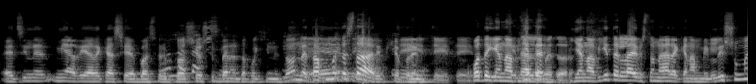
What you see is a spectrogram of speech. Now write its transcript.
Έτσι είναι μια διαδικασία, εν πάση περιπτώσει, τα όσοι ξέρω. μπαίνετε από κινητό. Ναι, τα έχουμε Ε, τεστάρει τι, πιο τι, πριν. τι, τι. Οπότε για να, Τι να λέμε βγείτε, τώρα; για να βγείτε live στον αέρα και να μιλήσουμε,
